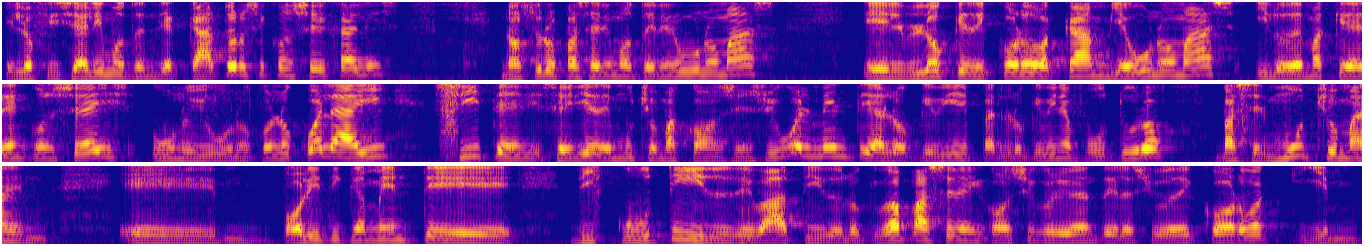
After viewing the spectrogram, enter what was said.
el oficialismo tendría 14 concejales, nosotros pasaríamos a tener uno más, el bloque de Córdoba cambia uno más y los demás quedarían con seis, uno y uno. Con lo cual ahí sí te- sería de mucho más consenso. Igualmente a lo que viene, para lo que viene a futuro va a ser mucho más eh, políticamente discutido y debatido lo que va a pasar en el Consejo Deliberante de la Ciudad de Córdoba y en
